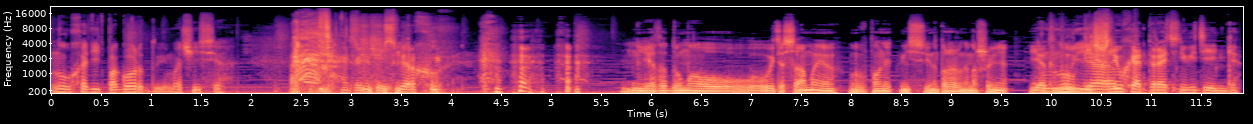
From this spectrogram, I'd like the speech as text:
ну, ходить по городу и мочись окей. сверху. Я-то думал эти самые выполнять миссии на пожарной машине. Я Ну, думал, бить я- шлюх и отбирать у них деньги.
